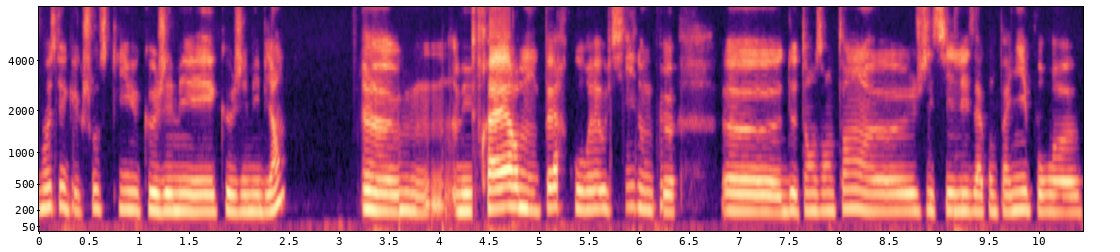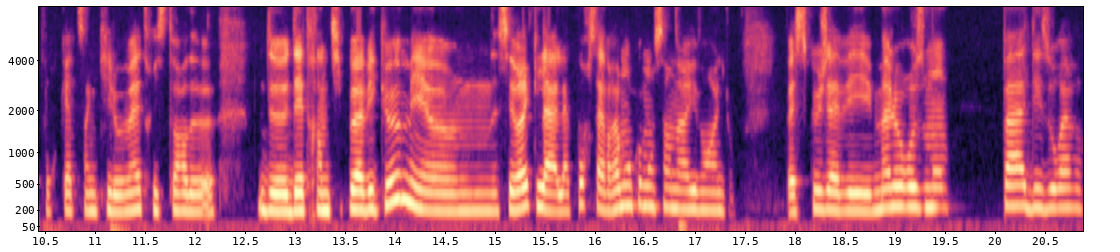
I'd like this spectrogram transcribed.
moi, c'est quelque chose qui, que j'aimais bien. Euh, mes frères, mon père courait aussi, donc euh, euh, de temps en temps, j'essayais de les accompagner pour, pour 4-5 km, histoire d'être de, d'être un petit peu avec eux. Mais c'est vrai que la, course a vraiment commencé en arrivant à Lyon, parce que j'avais malheureusement pas des horaires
